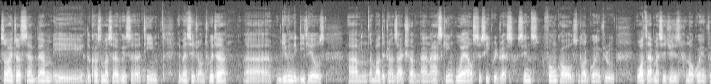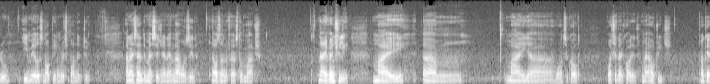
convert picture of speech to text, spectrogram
So I just sent them a the customer service uh, team a message on Twitter, uh, giving the details um, about the transaction and asking where else to seek redress since phone calls not going through, WhatsApp messages not going through, emails not being responded to. And I sent the message and then that was it. That was on the 1st of March. Now, eventually, my, um, my, uh, what's it called? What should I call it? My outreach? Okay.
